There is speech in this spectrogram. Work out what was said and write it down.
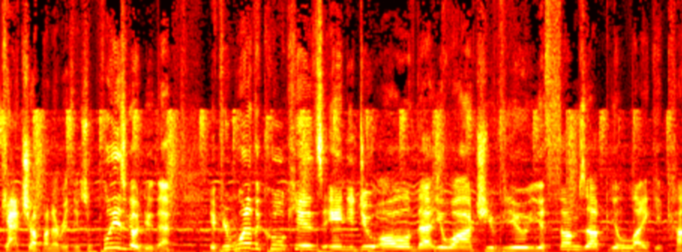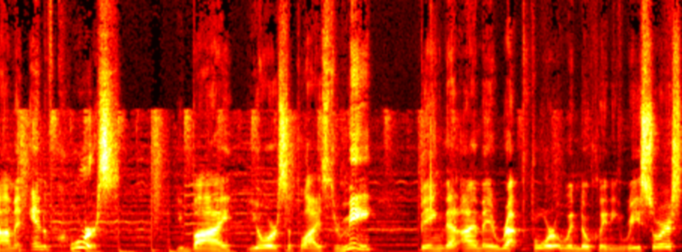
catch up on everything. So please go do that. If you're one of the cool kids and you do all of that, you watch, you view, you thumbs up, you like, you comment, and of course, you buy your supplies through me, being that I'm a rep for window cleaning resource.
